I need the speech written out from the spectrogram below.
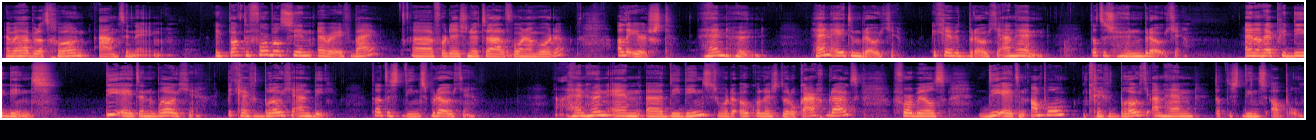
En we hebben dat gewoon aan te nemen. Ik pak de voorbeeldzin er weer even bij uh, voor deze neutrale voornaamwoorden. Allereerst, hen, hun. Hen eet een broodje. Ik geef het broodje aan hen. Dat is hun broodje. En dan heb je die dienst. Die eet een broodje. Ik geef het broodje aan die. Dat is diens broodje. Nou, hen, hun en uh, die dienst worden ook wel eens door elkaar gebruikt. Bijvoorbeeld, die eet een appel. Ik geef het broodje aan hen. Dat is diens appel.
